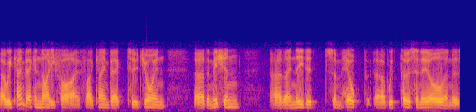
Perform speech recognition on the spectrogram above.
Uh, we came back in '95. I came back to join uh, the mission. Uh, they needed some help uh, with personnel, and as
